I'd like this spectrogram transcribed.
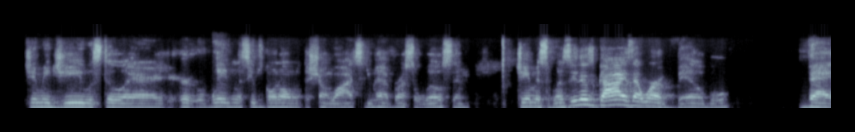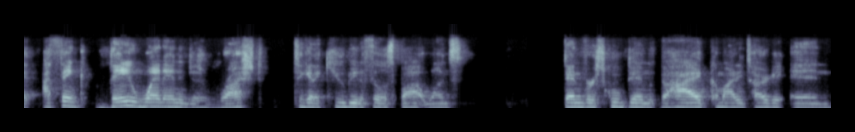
Jimmy G was still there. You're waiting to see what's going on with Deshaun Watson. You have Russell Wilson. Jameis Winston. There's guys that were available that I think they went in and just rushed to get a QB to fill a spot once Denver scooped in the high commodity target and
